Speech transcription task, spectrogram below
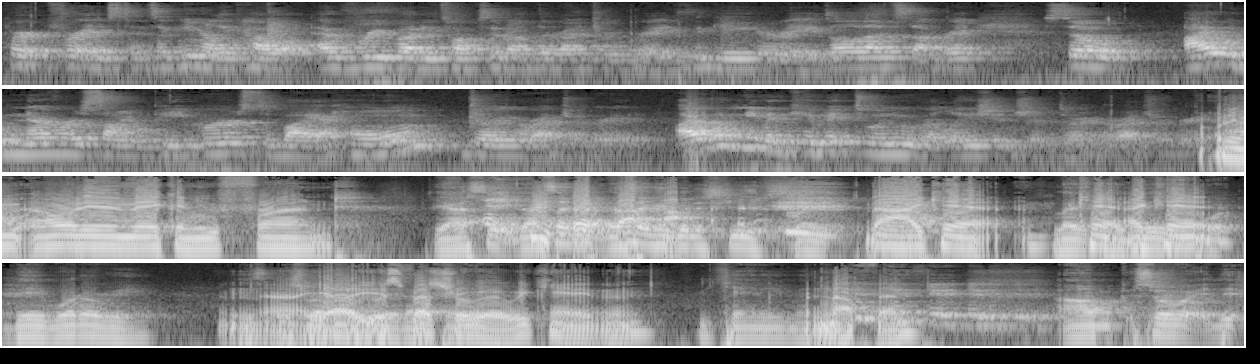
for for instance, like you know, like how everybody talks about the retrogrades, the Gatorades, all that stuff, right? So I would never sign papers to buy a home during a retrograde. I wouldn't even commit to a new relationship during a retrograde. I wouldn't even, I wouldn't even make a new friend. yeah, that's, it. that's like a, that's like a good excuse. Like, Nah, I can't. like can't. like, I babe, can't. What, babe, what are we? It's- Nah, it's yo, you're special. it. We can't even. You can't even. Nothing. Um. So, the-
